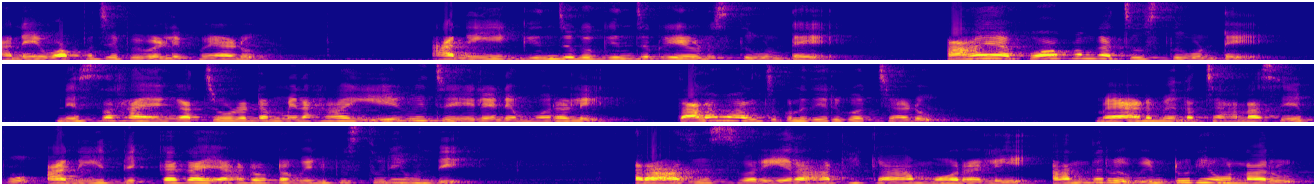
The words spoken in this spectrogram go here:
అని ఒప్పచెప్పి వెళ్ళిపోయాడు. అని గింజుకు గింజుకు ఏడుస్తూ ఉంటే ఆయా కోపంగా చూస్తూ ఉంటే నిస్సహాయంగా చూడటం మినహా ఏమీ చేయలేని మురళి తల వాల్చుకుని తిరిగొచ్చాడు. మేడ మీద చాలాసేపు అని తిక్కగా ఏడవటం వినిపిస్తూనే ఉంది. రాజేశ్వరి రాధిక మురళి అందరూ వింటూనే ఉన్నారు.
